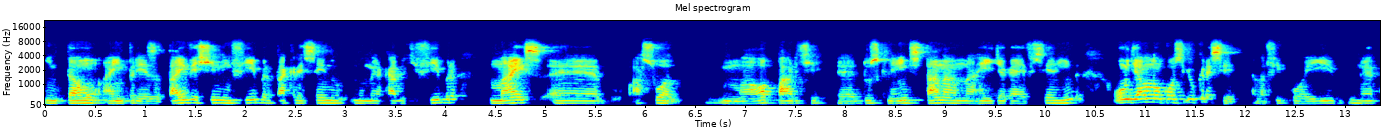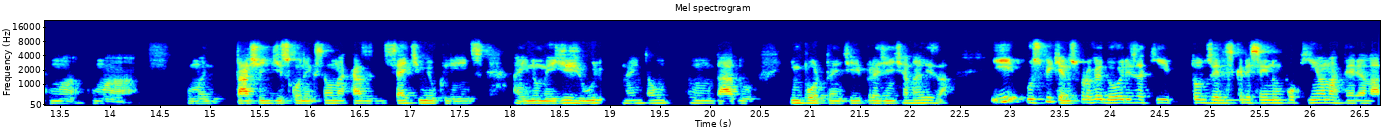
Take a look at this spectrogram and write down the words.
Então, a empresa está investindo em fibra, está crescendo no mercado de fibra, mas é, a sua maior parte é, dos clientes está na, na rede HFC ainda, onde ela não conseguiu crescer. Ela ficou aí né, com, uma, com uma, uma taxa de desconexão na casa de 7 mil clientes aí no mês de julho, né, então é um dado importante aí para a gente analisar. E os pequenos provedores aqui, todos eles crescendo um pouquinho, a matéria lá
